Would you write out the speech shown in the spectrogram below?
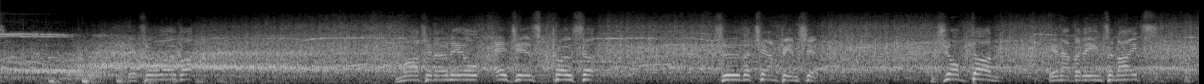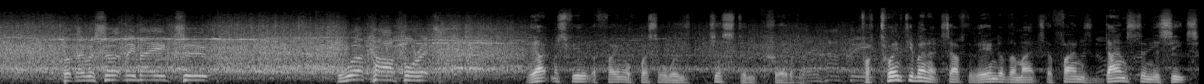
It's all over. Martin O'Neill edges closer to the championship. Job done in Aberdeen tonight, but they were certainly made to work hard for it. The atmosphere at the final whistle was just incredible. For 20 minutes after the end of the match, the fans danced in the seats,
